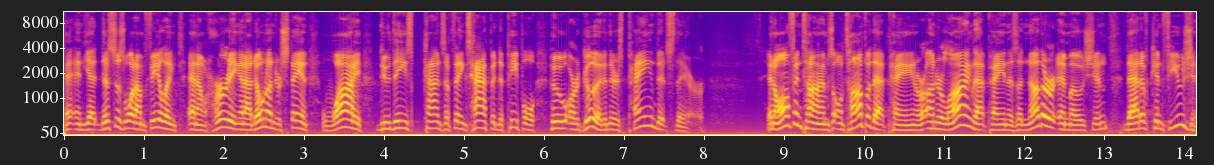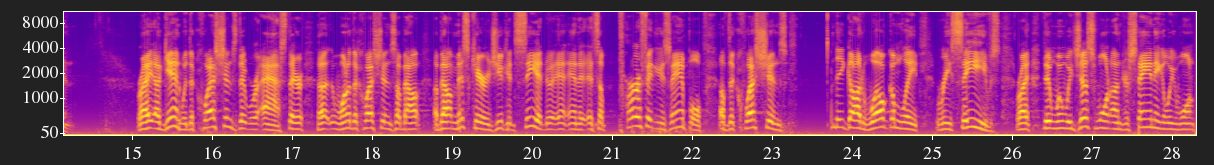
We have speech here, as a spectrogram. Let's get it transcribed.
and, and yet this is what I'm feeling and I'm hurting and I don't understand why do these kinds of things happen to people who are good? And there's pain that's there. And oftentimes, on top of that pain or underlying that pain is another emotion, that of confusion right? Again with the questions that were asked there uh, one of the questions about about miscarriage you can see it and it's a perfect example of the questions that God welcomely receives, right? That when we just want understanding and we want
